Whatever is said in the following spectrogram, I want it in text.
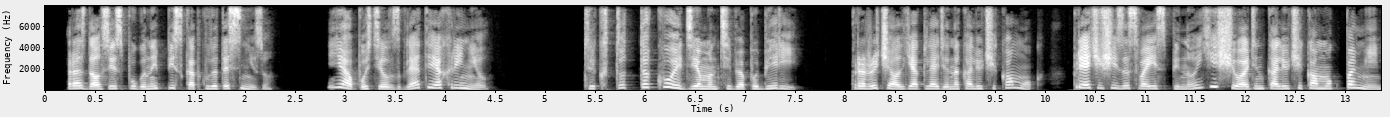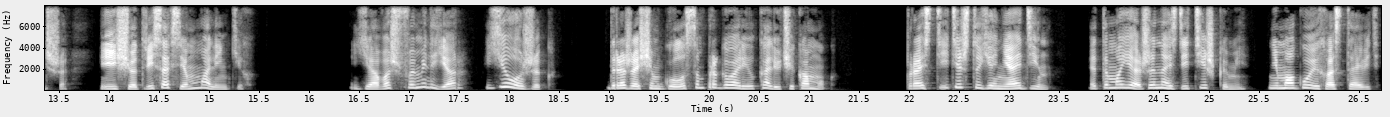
— раздался испуганный писк откуда-то снизу. Я опустил взгляд и охренел. «Ты кто такой, демон, тебя побери?» — прорычал я, глядя на колючий комок, прячущий за своей спиной еще один колючий комок поменьше и еще три совсем маленьких. «Я ваш фамильяр, ежик!» дрожащим голосом проговорил колючий комок. «Простите, что я не один. Это моя жена с детишками. Не могу их оставить.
